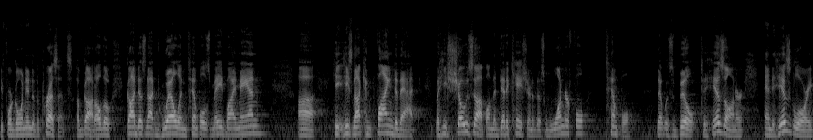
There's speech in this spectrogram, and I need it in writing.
before going into the presence of God. Although God does not dwell in temples made by man, uh, he, he's not confined to that, but he shows up on the dedication of this wonderful temple that was built to his honor and to his glory.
